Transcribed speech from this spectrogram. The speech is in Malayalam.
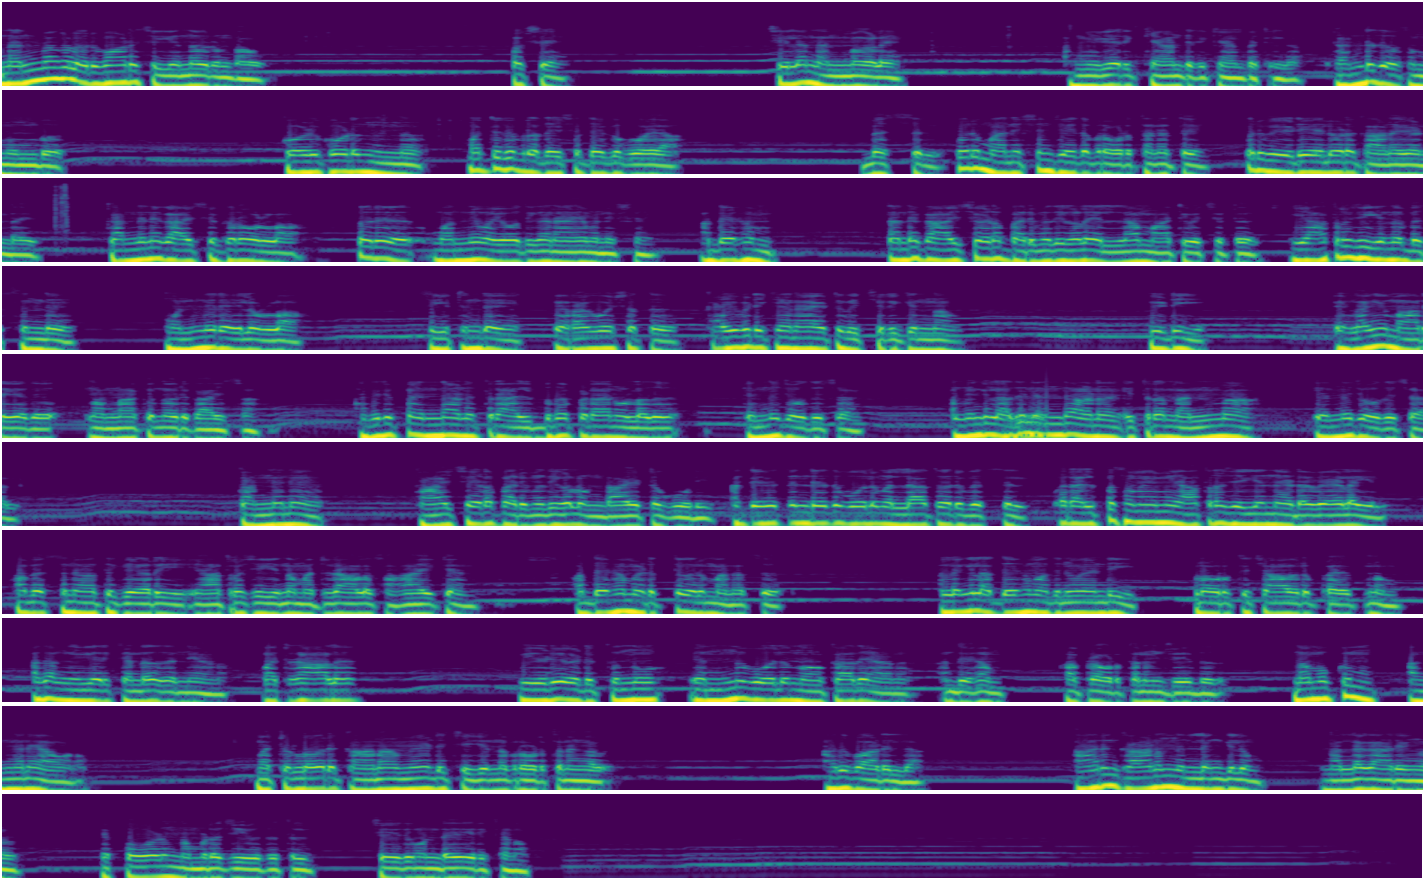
നന്മകൾ ഒരുപാട് ചെയ്യുന്നവരുണ്ടാവും. പക്ഷേ ചില നന്മകളെ അംഗീകരിക്കാണ്ടിരിക്കാൻ പറ്റില്ല. രണ്ടു ദിവസം മുമ്പ് കോഴിക്കോട് നിന്ന് മറ്റൊരു പ്രദേശത്തേക്ക് പോയ ബസ്സിൽ ഒരു മനുഷ്യൻ ചെയ്ത പ്രവർത്തനത്തെ ഒരു വീഡിയോയിലൂടെ കാണുകയുണ്ടായി. കണ്ണിന് കാഴ്ചക്കുറവുള്ള ഒരു വന്യവയോധികനായ മനുഷ്യൻ. അദ്ദേഹം തന്റെ കാഴ്ചയുടെ പരിമിതികളെ എല്ലാം മാറ്റിവെച്ചിട്ട് യാത്ര ചെയ്യുന്ന ബസ്സിന്റെ മുൻനിരയിലുള്ള സീറ്റിന്റെ പിറകുവശത്ത് കൈപിടിക്കാനായിട്ട് വെച്ചിരിക്കുന്ന പിടി ഇളങ്ങി മാറിയത് നന്നാക്കുന്ന ഒരു കാഴ്ച. അതിലിപ്പോ എന്താണ് ഇത്ര അത്ഭുതപ്പെടാനുള്ളത് എന്ന് ചോദിച്ചാൽ അല്ലെങ്കിൽ അതിലെന്താണ് ഇത്ര നന്മ എന്ന് ചോദിച്ചാൽ കണ്ണിന് കാഴ്ചയുടെ പരിമിതികൾ ഉണ്ടായിട്ട് കൂടി. അദ്ദേഹത്തിന്റേത് പോലും അല്ലാത്ത ഒരു ബസ്സിൽ ഒരല്പസമയം യാത്ര ചെയ്യുന്ന ഇടവേളയിൽ ആ ബസ്സിനകത്ത് കയറി യാത്ര ചെയ്യുന്ന മറ്റൊരാളെ സഹായിക്കാൻ അദ്ദേഹം എടുത്ത ഒരു മനസ്സ് അല്ലെങ്കിൽ അദ്ദേഹം അതിനുവേണ്ടി പ്രവർത്തിച്ച ആ ഒരു പ്രയത്നം അത് അംഗീകരിക്കേണ്ടത് തന്നെയാണ്. മറ്റൊരാൾ വീഡിയോ എടുക്കുന്നു എന്ന് പോലും നോക്കാതെയാണ് അദ്ദേഹം ആ പ്രവർത്തനം ചെയ്തത്. നമുക്കും അങ്ങനെ ആവണം. മറ്റുള്ളവരെ കാണാൻ വേണ്ടി ചെയ്യുന്ന പ്രവർത്തനങ്ങൾ അത് പാടില്ല. ആരും കാണുന്നില്ലെങ്കിലും നല്ല കാര്യങ്ങൾ എപ്പോഴും നമ്മുടെ ജീവിതത്തിൽ ചെയ്തുകൊണ്ടേയിരിക്കണം.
